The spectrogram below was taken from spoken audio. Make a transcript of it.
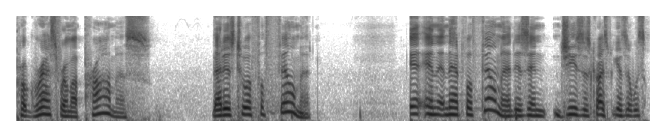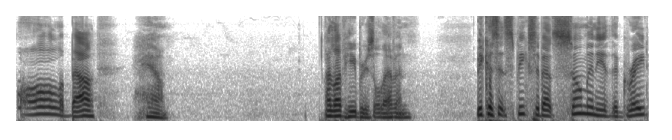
progressed from a promise that is to a fulfillment. And, and that fulfillment is in Jesus Christ because it was all about Him. I love Hebrews 11 because it speaks about so many of the great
